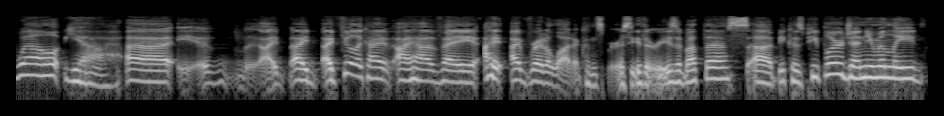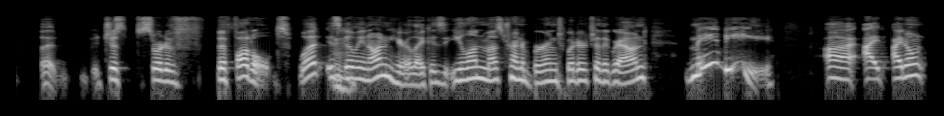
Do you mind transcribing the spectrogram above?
Well, yeah. Uh, I, I, I feel like I, I have a, I, I've read a lot of conspiracy theories about this, uh, because people are genuinely, uh, just sort of befuddled. What is Mhm. going on here? Like, is Elon Musk trying to burn Twitter to the ground? Maybe. Uh, I, I don't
